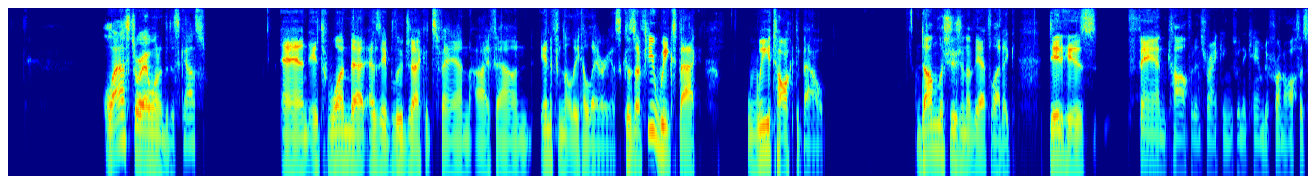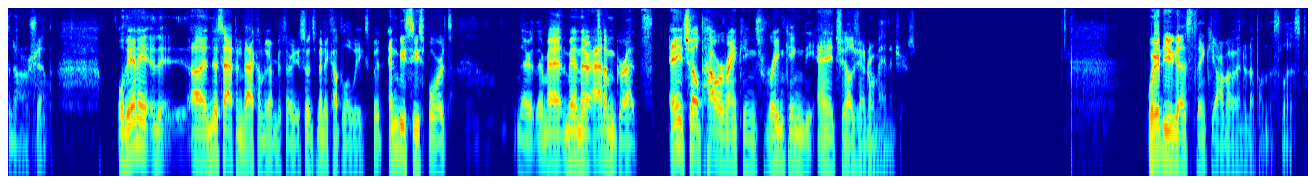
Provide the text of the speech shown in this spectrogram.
Last story I wanted to discuss, and it's one that, as a Blue Jackets fan, I found infinitely hilarious because a few weeks back we talked about Dom Luszczyszyn of the Athletic did his fan confidence rankings when it came to front office and ownership. Well, the NA, uh, and this happened back on November 30th, so it's been a couple of weeks. But NBC Sports they're they're man, man they're Adam Gretz. NHL Power Rankings ranking the NHL general managers. Where do you guys think Jarmo ended up on this list?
